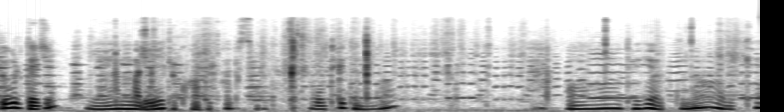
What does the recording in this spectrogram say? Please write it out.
누굴 떼지? 얘 한 마리 데리고 가도록 하겠습니다. 이거 어떻게 떼는 거야? 아 되게 얇구나 이렇게.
